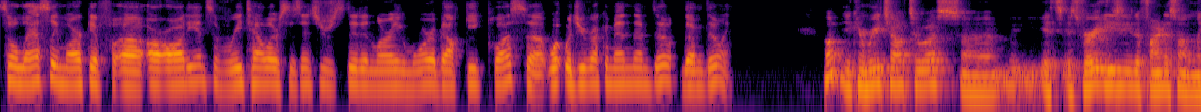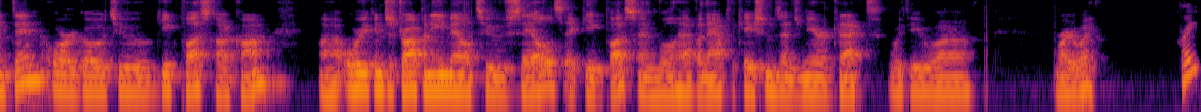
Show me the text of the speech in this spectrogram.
So, lastly, Mark, if uh, our audience of retailers is interested in learning more about Geek Plus, uh, what would you recommend them do them doing? Well, you can reach out to us. Uh, it's it's very easy to find us on LinkedIn or go to geekplus.com, uh, or you can just drop an email to sales at Geek Plus, and we'll have an applications engineer connect with you uh, right away. Great.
